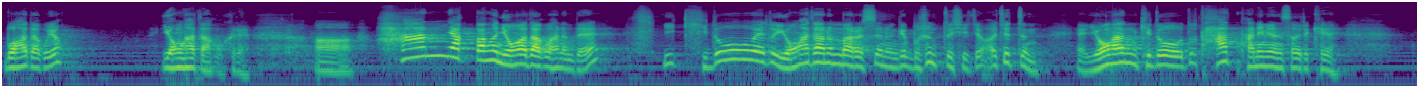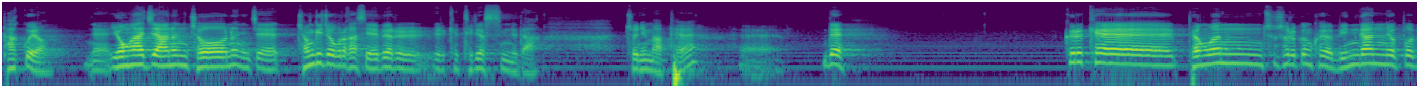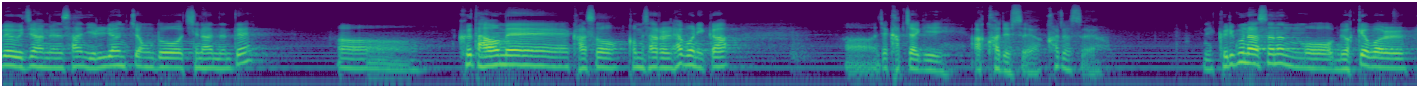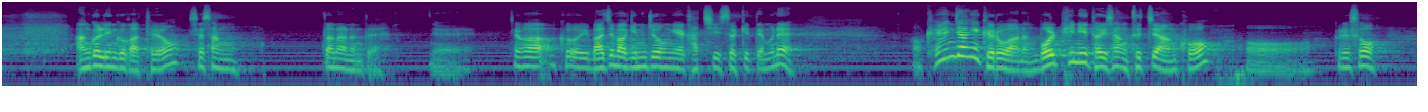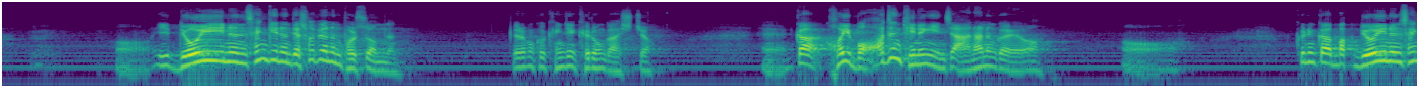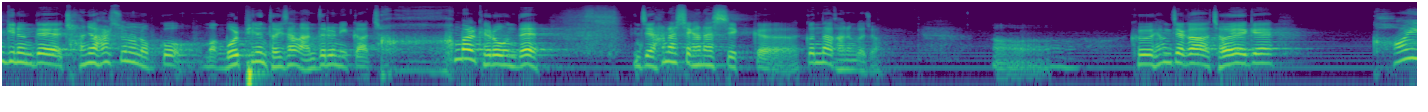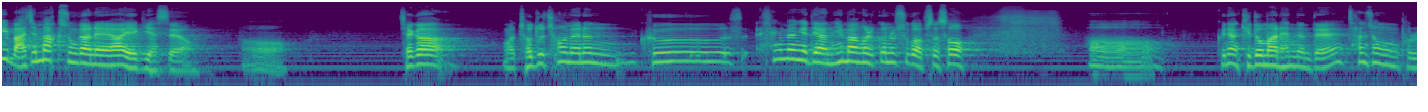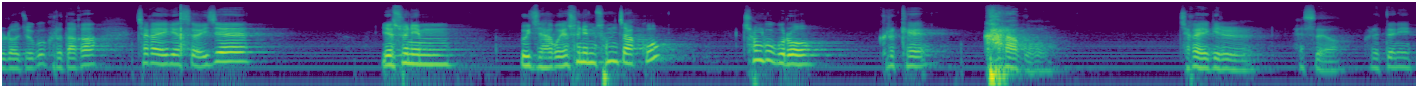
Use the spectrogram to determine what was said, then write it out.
뭐 하다고요? 용하다고 그래. 어, 한 약방은 용하다고 하는데 이 기도에도 용하다는 말을 쓰는 게 무슨 뜻이죠? 어쨌든 예, 용한 기도도 다 다니면서 이렇게 받고요. 네, 용하지 않은 저는 이제 정기적으로 가서 예배를 이렇게 드렸습니다. 주님 앞에. 예. 근데 그렇게 병원 수술을 끊고요. 민간요법에 의지하면서 한 1년 정도 지났는데 어, 그 다음에 가서 검사를 해보니까 어, 이제 갑자기 악화됐어요. 커졌어요. 네, 그리고 나서는 뭐 몇 개월 안 걸린 것 같아요. 세상 떠나는데 예, 제가 그 마지막 임종에 같이 있었기 때문에 어, 굉장히 괴로워하는 몰핀이 더 이상 듣지 않고 어, 그래서 어, 이 뇨이는 생기는데 소변은 볼 수 없는 여러분 그거 굉장히 괴로운 거 아시죠? 예, 그러니까 거의 모든 기능이 이제 안 하는 거예요. 어, 그러니까 막 뇨이는 생기는데 전혀 할 수는 없고 막 몰피는 더 이상 안 들으니까 정말 괴로운데 이제 하나씩 하나씩 어, 끝나가는 거죠. 어, 그 형제가 저에게 거의 마지막 순간에야 얘기했어요. 어, 제가 어, 저도 처음에는 그 생명에 대한 희망을 끊을 수가 없어서 어, 그냥 기도만 했는데 찬송 불러주고 그러다가 제가 얘기했어요. 이제 예수님 의지하고 예수님 손잡고 천국으로 그렇게 가라고 제가 얘기를 했어요. 그랬더니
